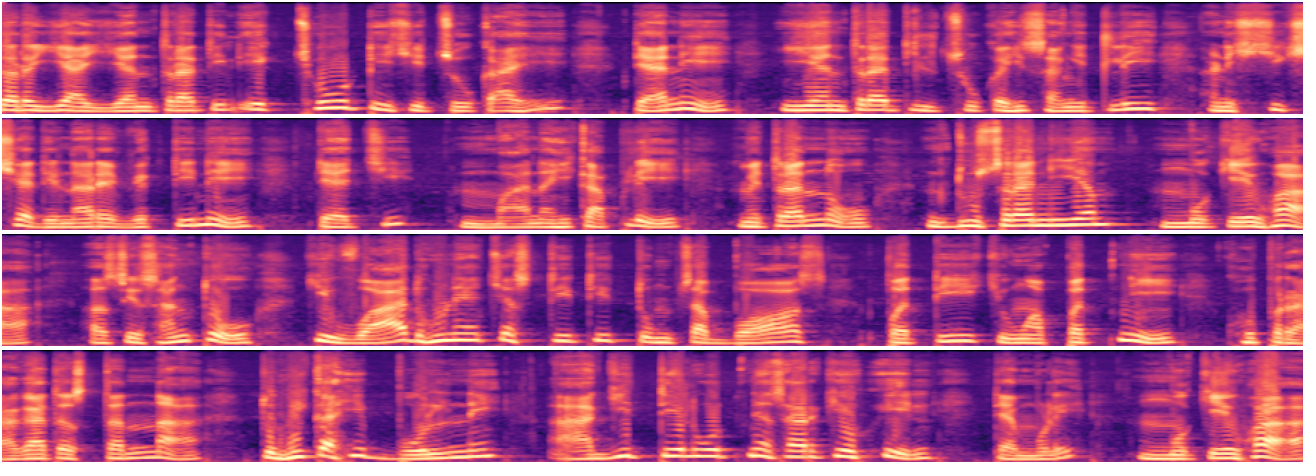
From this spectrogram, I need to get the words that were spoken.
तर या यंत्रातील एक छोटीशी चूक आहे. त्याने यंत्रातील चूकही सांगितली आणि शिक्षा देणाऱ्या व्यक्तीने त्याची मानही कापली. मित्रांनो दुसरा नियम मुके व्हा असे सांगतो की वाद होण्याच्या स्थितीत तुमचा बॉस पती किंवा पत्नी खूप रागात असताना तुम्ही काही बोलणे आगीत तेल ओतण्यासारखे होईल. त्यामुळे मग केव्हा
